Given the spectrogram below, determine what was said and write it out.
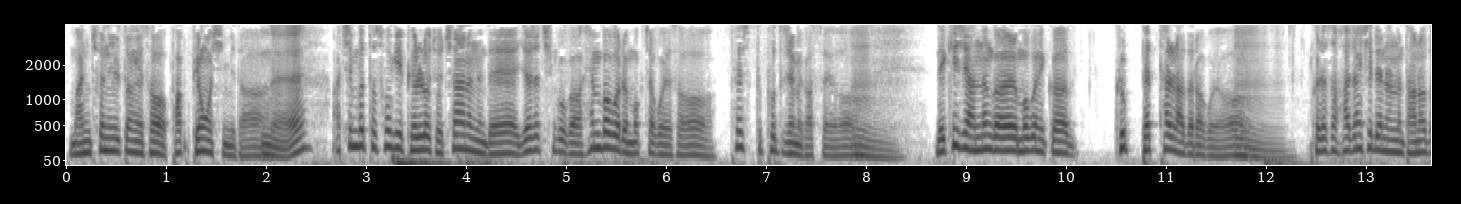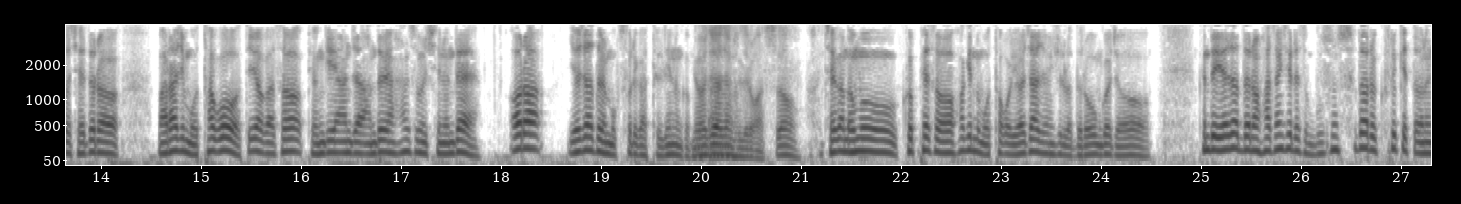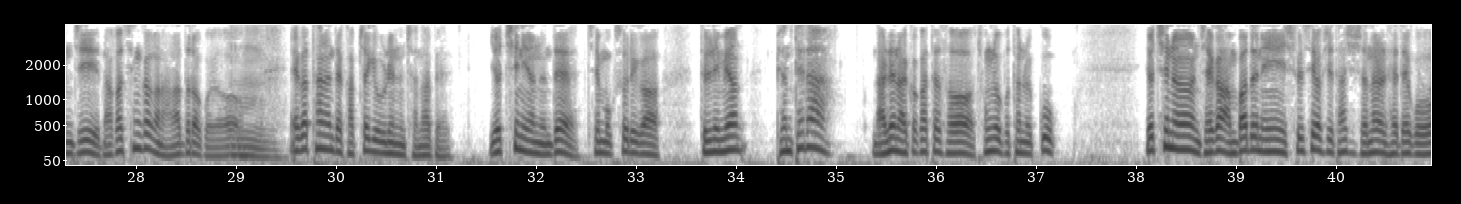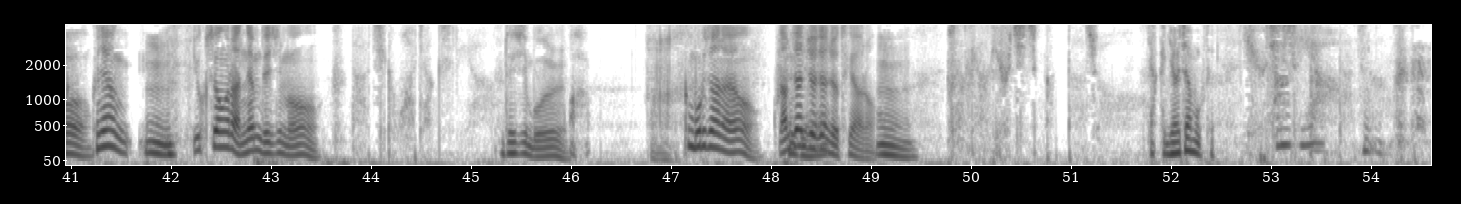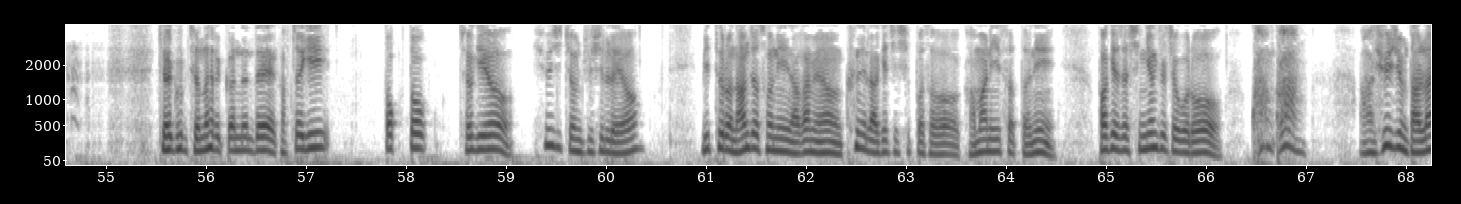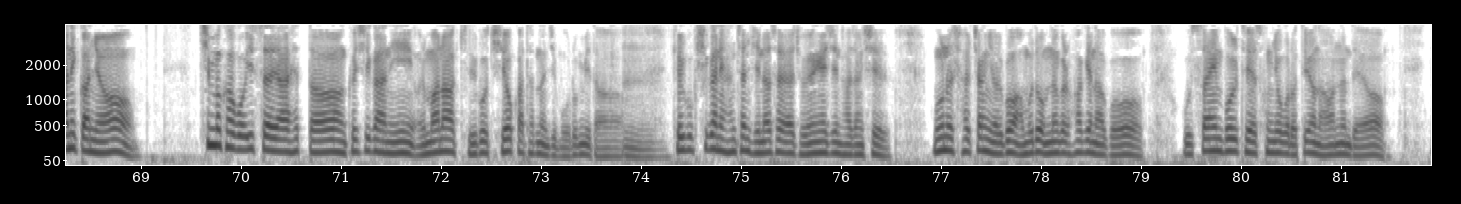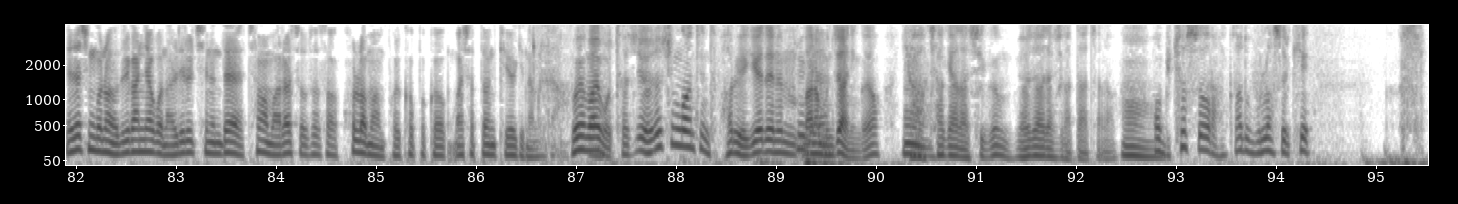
만촌일동에서 박병호 씨입니다. 네. 아침부터 속이 별로 좋지 않았는데 여자친구가 햄버거를 먹자고 해서 패스트푸드점에 갔어요. 음, 내키지 않는 걸 먹으니까 급 배탈 나더라고요. 음, 그래서 화장실이라는 단어도 제대로 말하지 못하고 뛰어가서 변기에 앉아 안도의 한숨을 쉬는데 어라 여자들 목소리가 들리는 겁니다. 여자 화장실 들어갔어. 제가 너무 급해서 확인도 못하고 여자 화장실로 들어온 거죠. 근데 여자들은 화장실에서 무슨 수다를 그렇게 떠는지 나갈 생각은 안 하더라고요. 음, 애가 타는데 갑자기 울리는 전화벨. 여친이었는데 제 목소리가 들리면 변태다! 난리 날 것 같아서 종료 버튼을 꾹. 여친은 제가 안 받으니 쉴 새 없이 다시 전화를 해대고 그냥 음. 육성을 안 내면 되지 뭐. 나 지금 화장실이야. 되지 뭘. 그 모르잖아요. 남자인지. 여자인지 어떻게 알아? 음. 그냥 휴지 좀 갖다 줘. 약간 여자 목소리. 휴지 좀 갖다 줘. 결국 전화를 껐는데 갑자기 똑똑 저기요 휴지 좀 주실래요? 밑으로 남자 손이 나가면 큰일 나겠지 싶어서 가만히 있었더니 밖에서 신경질적으로 쾅쾅 아 휴지 좀 달라니까요. 침묵하고 있어야 했던 그 시간이 얼마나 길고 지옥 같았는지 모릅니다. 음. 결국 시간이 한참 지나서야 조용해진 화장실. 문을 살짝 열고 아무도 없는 걸 확인하고 우사인 볼트의 속력으로 뛰어나왔는데요. 여자친구는 어딜 갔냐고 난리를 치는데 차마 말할 수 없어서 콜라만 벌컥벌컥 마셨던 기억이 납니다. 왜 말 못하지? 여자친구한테는 바로 얘기해야 되는 그러게. 만한 문제 아닌가요? 야, 응. 자기야, 나 지금 여자 화장실 갔다 왔잖아. 어. 어, 미쳤어. 나도 몰랐어. 이렇게.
